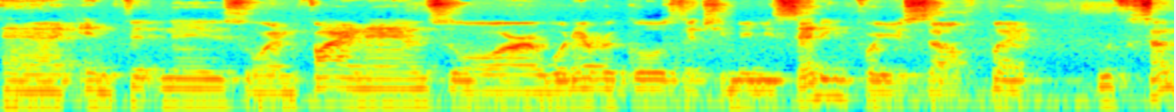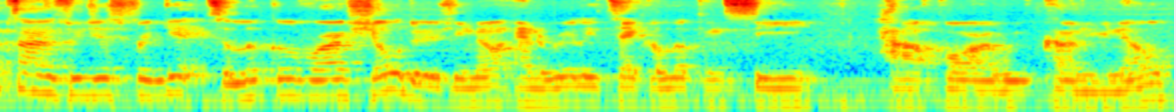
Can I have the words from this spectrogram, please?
and in fitness or in finance or whatever goals that you may be setting for yourself. But sometimes we just forget to look over our shoulders, you know, and really take a look and see how far we've come, you know.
